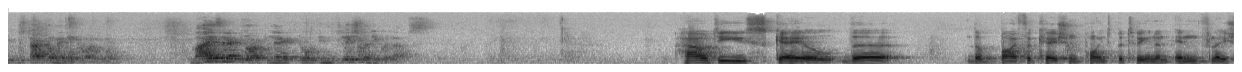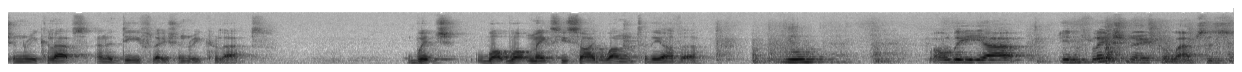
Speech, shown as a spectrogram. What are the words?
you start from any economy. Why has that not led to inflationary collapse? How do you scale the the bifurcation point between an inflationary collapse and a deflationary collapse? Which what what makes you side one to the other? Well, the uh, inflationary collapse is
